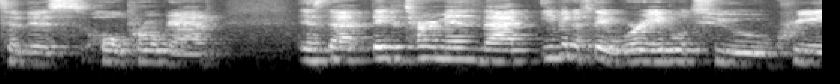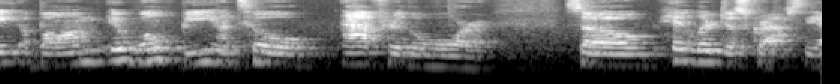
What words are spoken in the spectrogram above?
to this whole program is that they determined that even if they were able to create a bomb, it won't be until after the war. So Hitler just scraps the,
